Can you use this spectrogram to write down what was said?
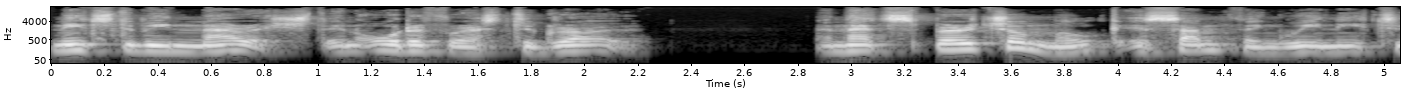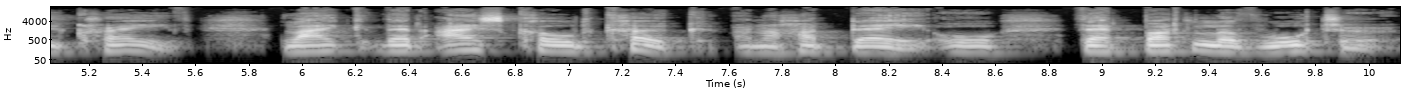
needs to be nourished in order for us to grow. And that spiritual milk is something we need to crave, like that ice cold Coke on a hot day or that bottle of water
